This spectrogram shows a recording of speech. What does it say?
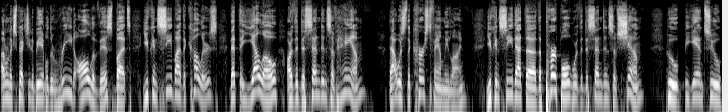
I don't expect you to be able to read all of this, but you can see by the colors that the yellow are the descendants of Ham. That was the cursed family line. You can see that the, the purple were the descendants of Shem who began to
